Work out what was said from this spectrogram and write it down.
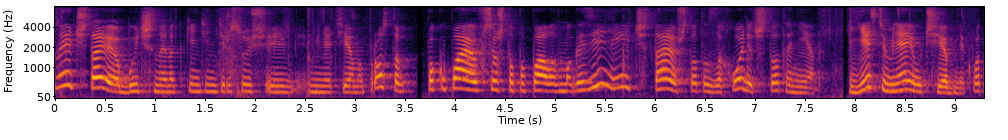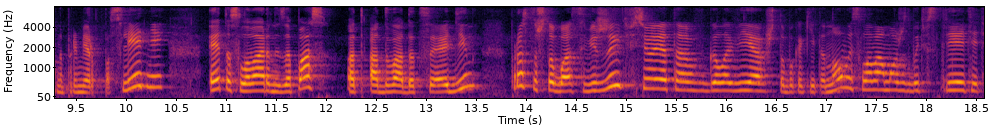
Но я читаю обычные на какие-нибудь интересующие меня темы. Просто покупаю все, что попало в магазине, и читаю, что-то заходит, что-то нет. Есть у меня и учебник. Вот, например, последний. Это словарный запас от А2 до С1. Просто чтобы освежить все это в голове, чтобы какие-то новые слова, может быть, встретить.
